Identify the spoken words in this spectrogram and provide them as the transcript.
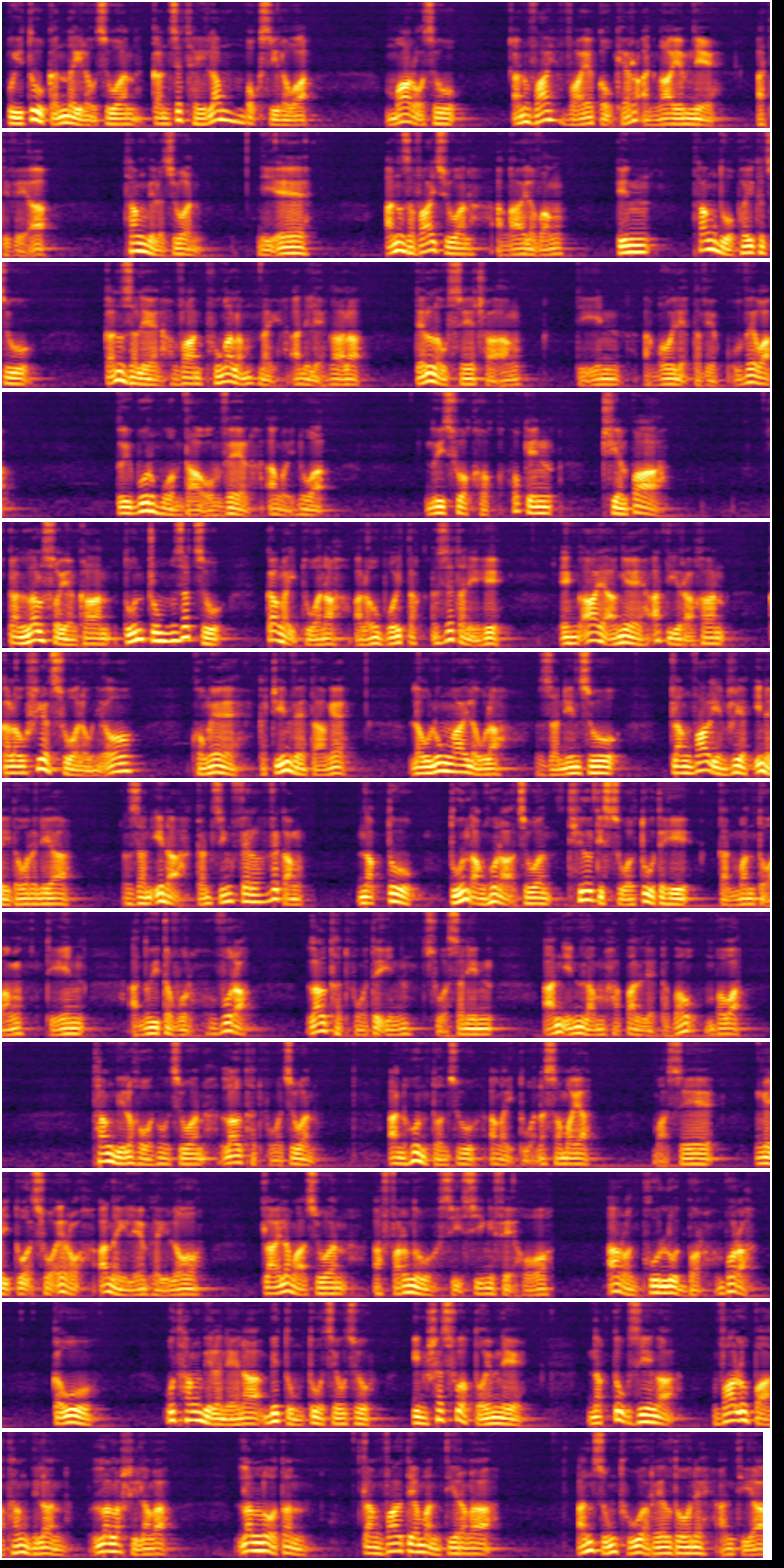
pui tu kan nei lo chuan kan che thei lam bok si lawa maro chu, an vai vai ko kher an ngai em ni ati ve a. Thang mi la chuan, ni e an zawai chuan angai lawang tin thang du phei kha chu kan zalen van phunga lam nei ani le nga la. Tel lo se thang tin angoi le ta ve vewa. Tui bur muam da om vel angoi nuwa nui chuak hok hokin thiampa kan lal soyang khan tun trum za chu ka ngai tuana alo boi tak zetani hi. Eng aya nge atira khan kalau hriat chua lo ni o khonge ka tin ve ta nge. Lo lung ngai lo la su chu tlangwal in riak inei do na nia. Zan ina ah kan ching fel vekang nak tu, tun ang huna chuan thil ti sual tu te hi, kan man to ang tin. Anui ta vur, vura. Lal that phung te in, chua sanin an in lam ha pan le ta bau bawa thang bi lo ho nu chuan lal that phung chuan. An hun ton chu angai tu na samaya. Ma se ngay tua chu ero anei lem hlei lo. Tlai lama chuan a farnu si singi fe ho aron phul lut bor bora ka u u thang bilane na bitum tu cheu chu. In hre chuak toim ne nak tuk zinga à, valu pa thang bilan lala hrilanga à. lan lo tan tlangwal te man tiranga an chung thu a rel do ne an tia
